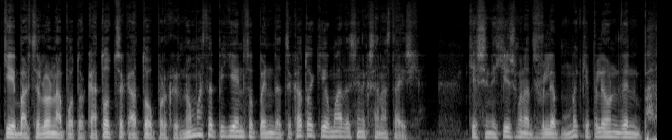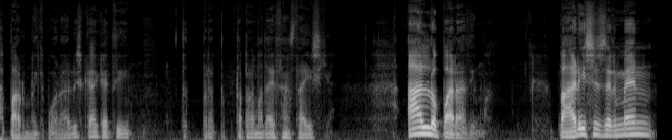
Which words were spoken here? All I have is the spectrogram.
Και η Μπαρσελόνα από το 100% προκρινόμαστε πηγαίνει στο 50% και οι ομάδες είναι ξανά στα ίσια. Και συνεχίζουμε να τις βλέπουμε και πλέον δεν θα πάρουν και πολλά ρίσκα γιατί τα πράγματα ήρθαν στα ίσια. Άλλο παράδειγμα. Παρίσι Ζερμέν,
